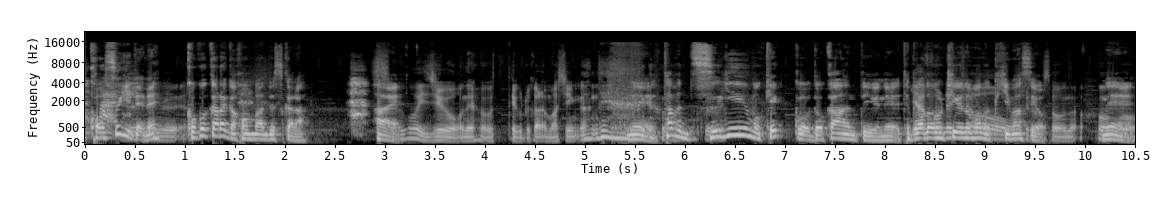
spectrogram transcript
う濃すぎてね、はい。ここからが本番ですからはいすごい銃をね撃ってくるからマシンガンねね 多分次も結構ドカーンっていうねテポドン級のもの聞きますよね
